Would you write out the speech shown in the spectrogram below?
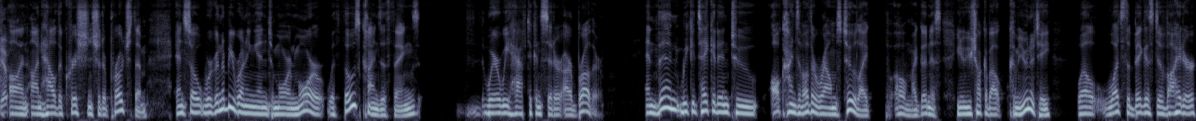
yep. on on how the Christian should approach them. And so we're going to be running into more and more with those kinds of things where we have to consider our brother. And then we could take it into all kinds of other realms too. Like, oh my goodness, you know, you talk about community. Well, what's the biggest divider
